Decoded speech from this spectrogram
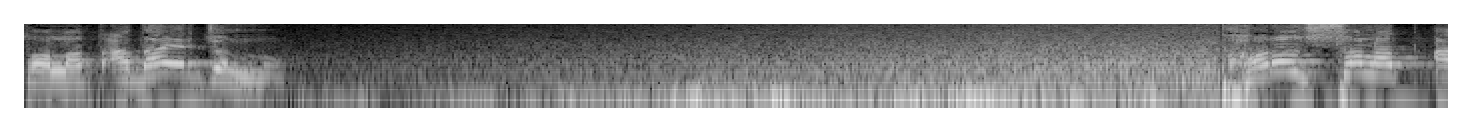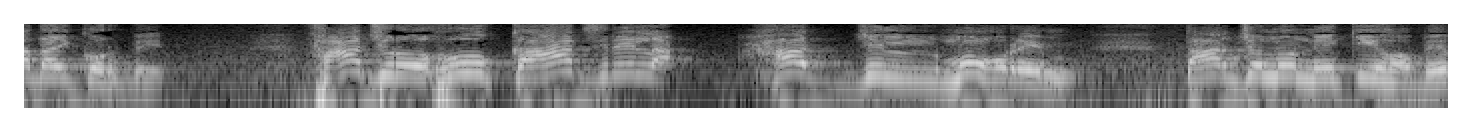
সলাত আদায়ের জন্য ফরজ সলাত আদায় করবে। হাজিল মোহরেম। তার জন্য নেকি হবে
